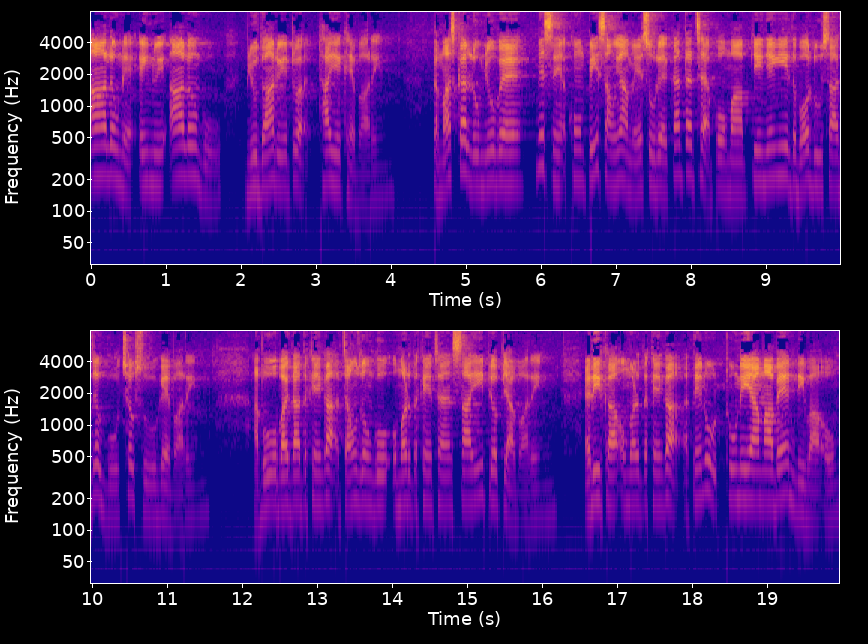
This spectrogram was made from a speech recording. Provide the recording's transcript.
အားလုံးနဲ့အိမ်တွေအားလုံးကိုမြို့သားတွေအတွက်ထားရခဲ့ပါတယ်ဒမတ်စကတ်လိုမျိုးပဲနှစ်စဉ်အခွန်ပေးဆောင်ရမယ်ဆိုတဲ့ကန့်သက်ချက်အပေါ်မှာပြည်ငိမ့်ရေးသဘောတူစာချုပ်ကိုချုပ်ဆိုခဲ့ပါတယ်အဘူအိုဘိုင်ဒါတခင်ကအကြောင်းစုံကိုအိုမာတခင်ထံစာရေးပြောပြပါတယ် အဲ့ဒီကအိုမာတခင်ကအသင်တို့ထိုနေရာမှာပဲနေပါအောင်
